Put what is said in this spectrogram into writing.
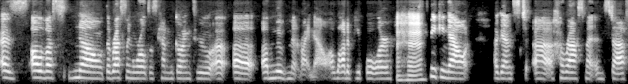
as all of us know, the wrestling world is kind of going through a, a, a movement right now. A lot of people are mm-hmm. speaking out against uh, harassment and stuff.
